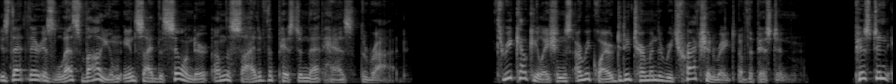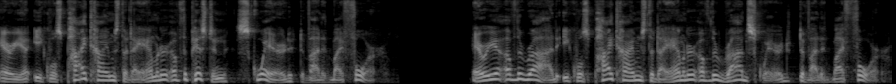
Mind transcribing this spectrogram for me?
is that there is less volume inside the cylinder on the side of the piston that has the rod. Three calculations are required to determine the retraction rate of the piston. Piston area equals pi times the diameter of the piston squared divided by 4. Area of the rod equals pi times the diameter of the rod squared divided by 4.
